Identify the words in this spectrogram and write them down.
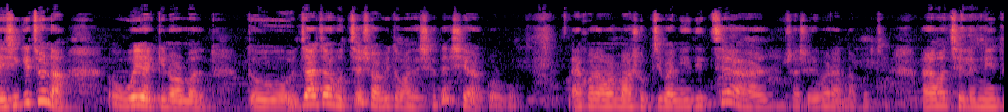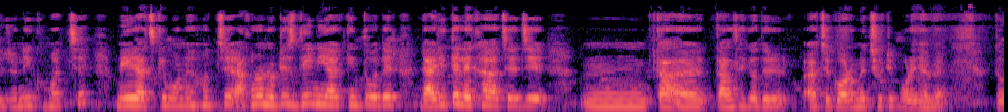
বেশি কিছু না, ওই আর কি নর্মাল তো যা যা হচ্ছে সবই তোমাদের সাথে শেয়ার করব। এখন আমার মা সবজি বানিয়ে দিচ্ছে আর শাশুড়ি মা রান্না করছে। আর আমার ছেলে মেয়ে দুজনেই ঘুমাচ্ছে। মেয়ের আজকে মনে হচ্ছে এখনও নোটিশ দিইনি আর কিন্তু ওদের ডায়েরিতে লেখা আছে যে কাল থেকে ওদের আছে গরমের ছুটি পড়ে যাবে। তো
